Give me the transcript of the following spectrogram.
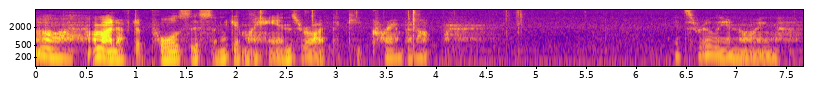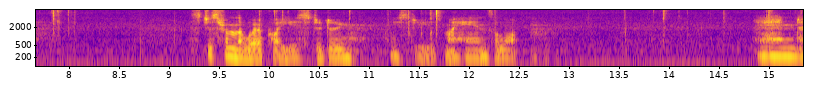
Oh, I might have to pause this and get my hands right. They keep cramping up. It's really annoying. It's just from the work I used to do. I used to use my hands a lot. And,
